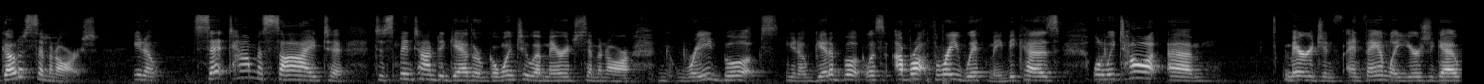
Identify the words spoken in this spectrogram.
go to seminars. You know, set time aside to, to spend time together going to a marriage seminar read books you know get a book listen i brought three with me because when we taught um, marriage and, and family years ago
